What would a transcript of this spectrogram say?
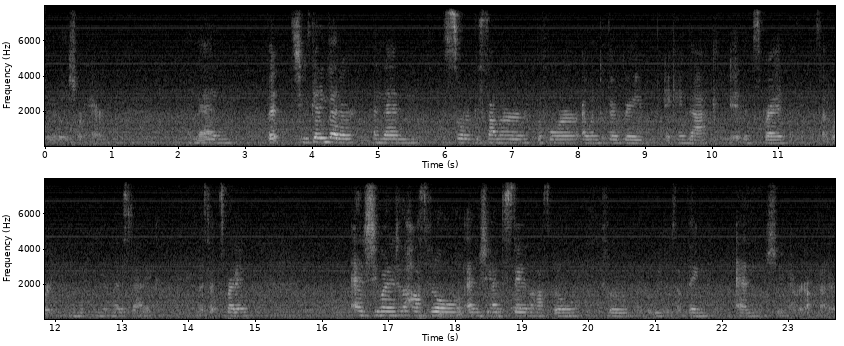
and really short hair. And then, but she was getting better, and then sort of the summer before I went to third grade, it came back. It had spread. Is that word? Metastatic. It started spreading. And she went into the hospital, and she had to stay in the hospital for like a week or something, and she never got better.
